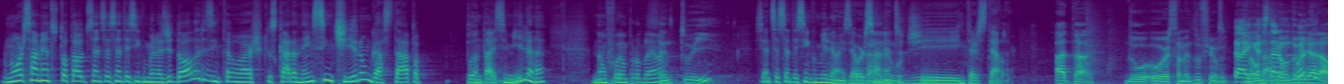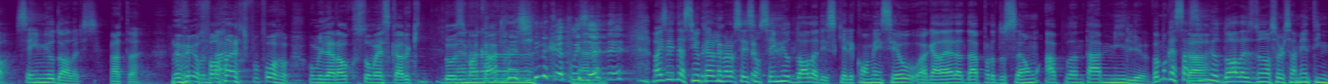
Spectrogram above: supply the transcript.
num orçamento total de 165 milhões de dólares, então eu acho que os caras nem sentiram gastar pra plantar esse milho, né? Não foi um problema. Cento e... 165 milhões é o orçamento Caramba. de Interstellar. Ah, tá. Do o orçamento do filme. Tá, não, gastaram não do quanto? milharal. 100 mil dólares. Ah, tá. Não, eu ia falar, tipo, porra, o milharal custou mais caro que 12 Não, não, macacos. não, não, não. Imagina, cara, pois é, né? Mas ainda assim, eu quero lembrar pra vocês, são 100 mil dólares que ele convenceu a galera da produção a plantar milho. Vamos gastar Tá. 100 mil dólares do nosso orçamento em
